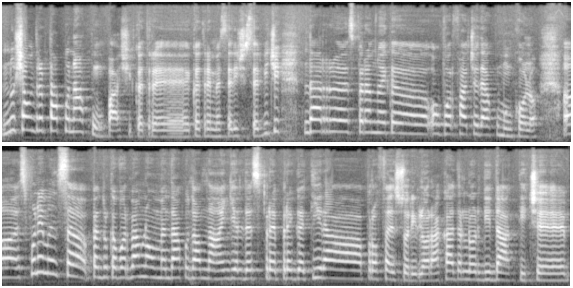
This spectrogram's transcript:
nu și-au îndreptat până acum pașii către, către meserii și servicii, dar uh, sperăm noi că o vor face de acum încolo. Uh, spunem însă, pentru că vorbeam la un moment dat cu doamna Angel despre pregătirea profesorilor, a cadrelor didactice,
